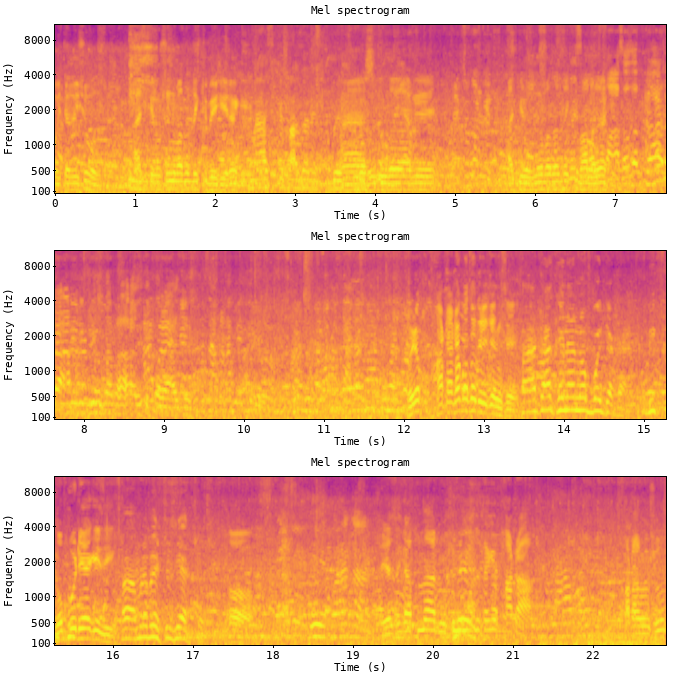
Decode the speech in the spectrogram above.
পঁয়তাল্লিশশো বলছে। আজকে রসুন বাজারটা একটু বেশি নাকি? আজকে বাজারে হ্যাঁ রসুন বাজার আগে আজকে রসুনের বাজারটা একটু ভালো নাকি? ওইটা ফাটাটা কত করে কিনছে? পাটা কেনা নব্বই টাকা নব্বই টাকা কেজি? হ্যাঁ আমরা বেচতেছি একশো। ও। এটা থেকে আপনার রসুনের মধ্যে থাকে ফাটা? ফাটা রসুন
